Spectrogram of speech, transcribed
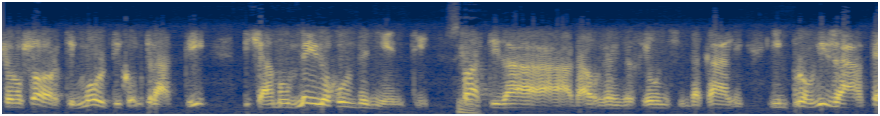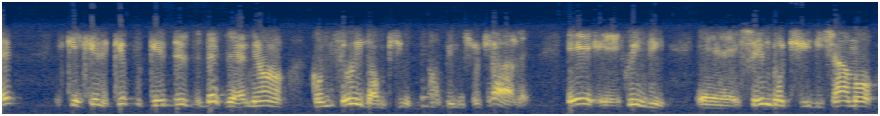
sono sorti molti contratti, diciamo, meno convenienti, Sì. fatti da, da organizzazioni sindacali improvvisate che, che- che- che de- determinano condizioni di dumping, dumping sociale e, e quindi eh, essendoci diciamo,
